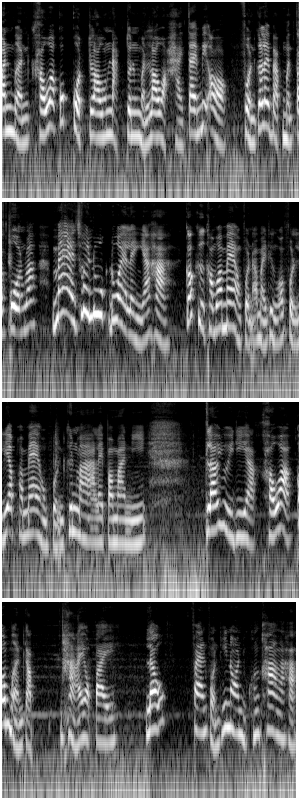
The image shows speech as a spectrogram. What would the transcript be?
มันเหมือนเขาอะก็กดเราหนักจนเหมือนเราอะหายใจไม่ออก ฝนก็เลยแบบเหมือนตะโกนว่า แม่ช่วยลูกด้วยอะไรอย่างเงี้ยค่ะ ก็คือคำว่าแม่ของฝนอะหมายถึงว่าฝนเรียกพระแม่ของฝนขึ้นมาอะไรประมาณนี้ แล้วอยู่ดีๆอะเขาอะก็เหมือนกับหายออกไป แล้วแฟนฝนที่นอนอยู่ข้างๆอะค่ะ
